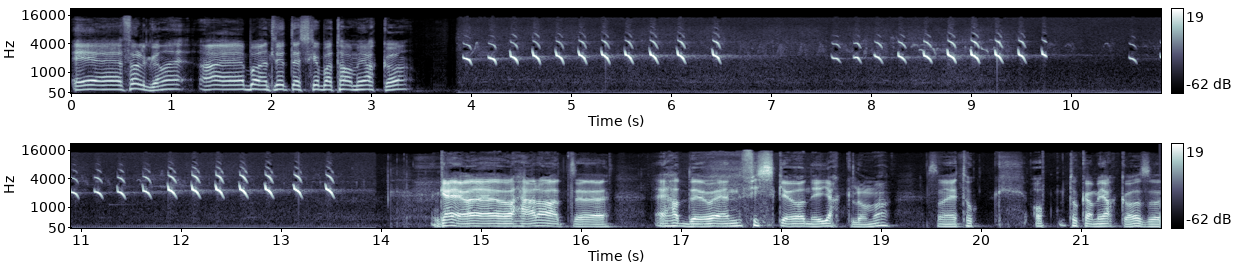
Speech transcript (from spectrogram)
er følgende Nei, bare vent litt, jeg skal bare ta med jakka. Greia er jo her da at eh, jeg hadde jo en fiskeørn i jakkelomma. Så jeg tok, opp, tok av meg jakka, og så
